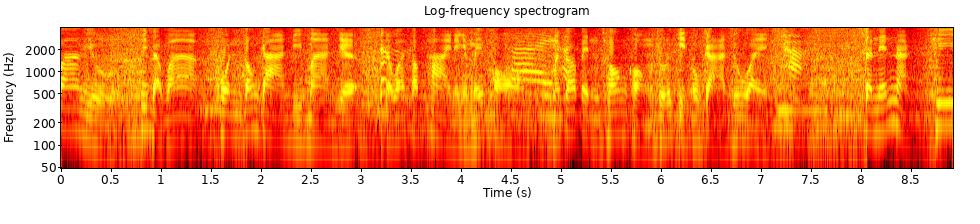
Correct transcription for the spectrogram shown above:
ว่างๆอยู่ ที่แบบว่าคนต้องการดีมานเยอะ แต่ว่าซัพพลายเนี่ยยังไม่พอใช่ค่ะมันก็เป็นช่องของธุรกิจโอกาสด้วยค่ะจะเน้นหนักที่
